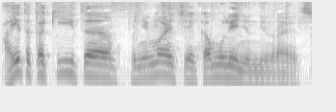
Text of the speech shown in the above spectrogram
а это какие-то, понимаете, кому Ленин не нравится.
